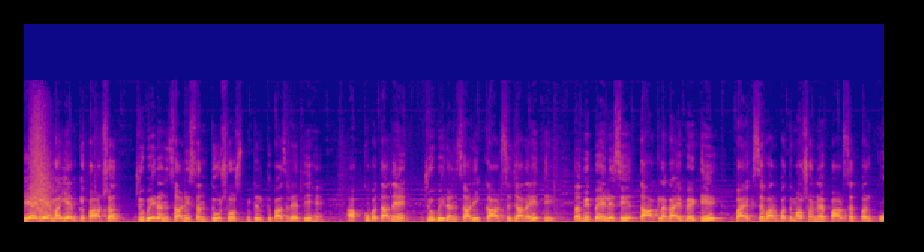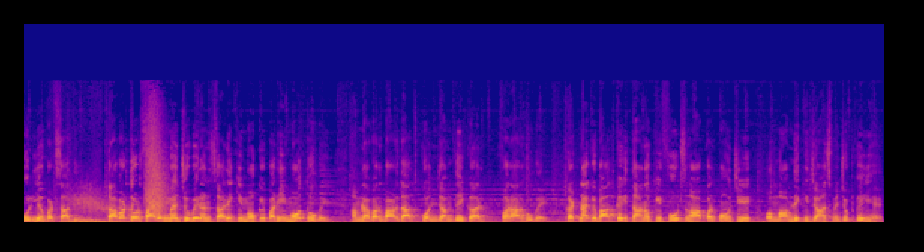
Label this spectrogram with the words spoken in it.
एआईएमआईएम के पार्षद जुबेर अंसारी संतोष हॉस्पिटल के पास रहते हैं। आपको बता दें, जुबेर अंसारी कार से जा रहे थे। तभी पहले से ताक लगाए बैठे बाइक सवार बदमाशों ने पार्षद पर गोलियाँ बरसा दी। ताबड़तोड़ फायरिंग में जुबेर अंसारी की मौके पर ही मौत हो गई। हमलावर वारदात को अंजाम देकर फरार हो गए। घटना के बाद कई थानों की फोर्स वहाँ पर पहुँची और मामले की जाँच में जुट गई है।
